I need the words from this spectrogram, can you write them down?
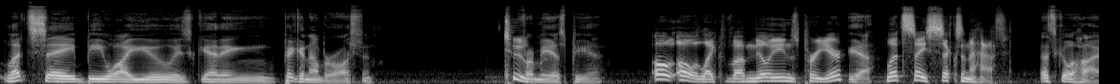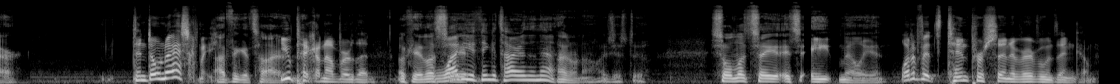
Let's say BYU is getting pick a number, Austin, two. from ESPN. Oh, oh, like uh, millions per year? Yeah. Let's say six and a half. Let's go higher. Then don't ask me. I think it's higher. You than pick a number then. Okay, let's. Why say do you think it's higher than that? I don't know. I just do. So let's say it's eight million. What if it's ten percent of everyone's income?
